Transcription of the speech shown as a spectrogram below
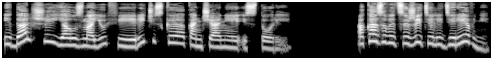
И дальше я узнаю феерическое окончание истории. Оказывается, жители деревни,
